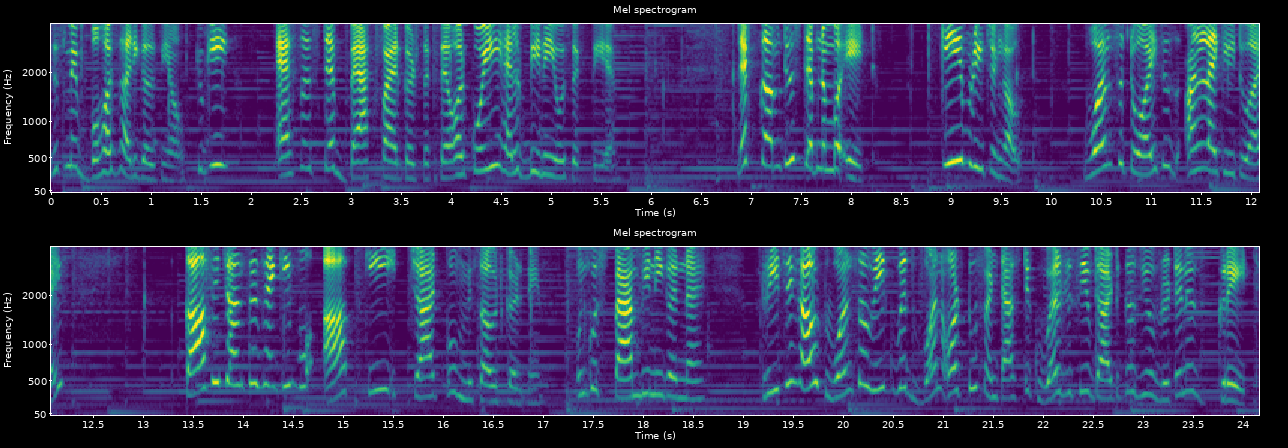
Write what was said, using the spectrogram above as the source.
जिसमें बहुत सारी गलतियाँ हो, क्योंकि ऐसा स्टेप बैकफायर कर सकता है और कोई हेल्प भी नहीं हो सकती है। Let's come to step number eight keep reaching out once twice is unlikely twice काफ़ी चांसेस हैं कि वो आपकी चैट को मिस आउट कर दें उनको स्पैम भी नहीं करना है reaching out once a week with one और two fantastic well received articles you have written is great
